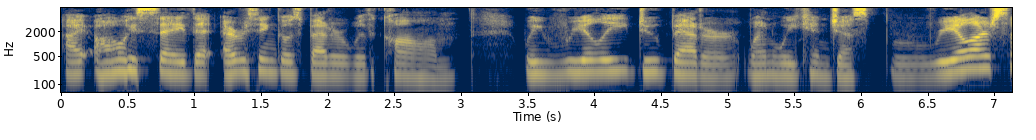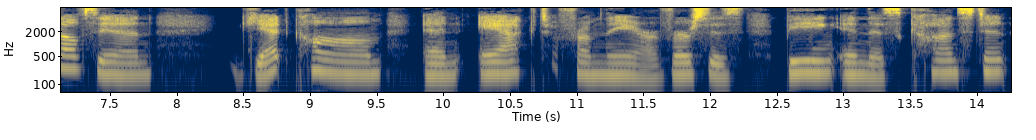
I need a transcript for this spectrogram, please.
I always say that everything goes better with calm. We really do better when we can just reel ourselves in get calm and act from there versus being in this constant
